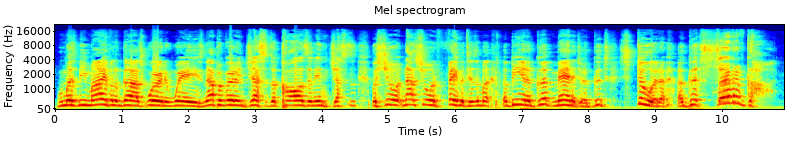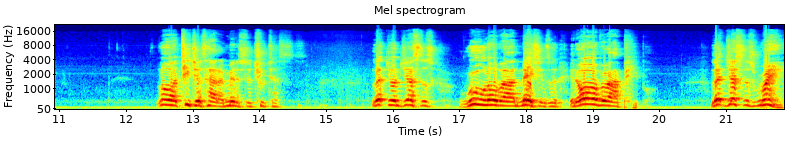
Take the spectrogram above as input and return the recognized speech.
We must be mindful of God's word and ways, not perverting justice or causing injustice, but showing, not showing favoritism, but, but being a good manager, a good steward, a, a good servant of God. Lord, teach us how to administer true justice. Let your justice rule over our nations and over our people. Let justice reign.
